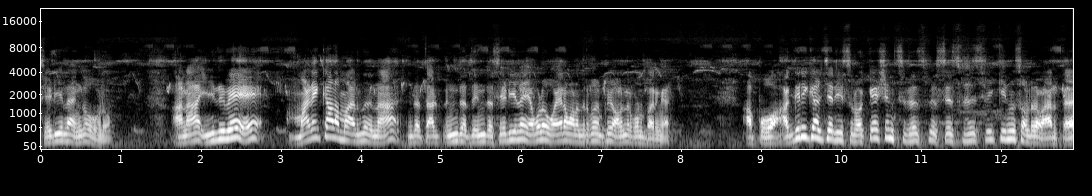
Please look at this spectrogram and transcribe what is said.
செடியெல்லாம் எங்கே ஓடும் ஆனால் இதுவே மழைக்காலமாக இருந்ததுன்னா இந்த தட் இந்த இந்த செடியெல்லாம் எவ்வளோ உயரம் வளர்ந்துருக்கும் எப்படி வளர்ந்துருக்கும்னு பாருங்கள் அப்போது அக்ரிகல்ச்சர் இஸ் லொக்கேஷன் ஸ்பெசிஃபிக்னு சொல்கிற வார்த்தை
